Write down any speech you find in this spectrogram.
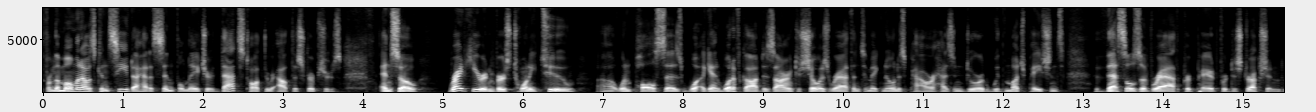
From the moment I was conceived, I had a sinful nature. That's taught throughout the scriptures. And so, right here in verse 22, uh, when Paul says, what, again, what if God, desiring to show his wrath and to make known his power, has endured with much patience vessels of wrath prepared for destruction?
